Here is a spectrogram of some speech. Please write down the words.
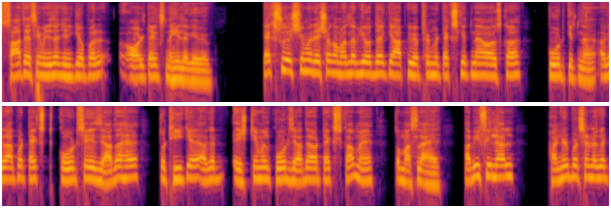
सात ऐसे इमेजेस हैं जिनके ऊपर ऑल टैक्स नहीं लगे हुए। टेक्स्ट टू एशियम रेशो का मतलब ये होता है कि आपकी वेबसाइट में टैक्स कितना है और उसका कोड कितना है। अगर आपका टेक्स्ट कोड से ज़्यादा है तो ठीक है, अगर एचटीएमएल कोड ज़्यादा है और टेक्स्ट कम है तो मसला है। अभी फ़िलहाल हंड्रेड परसेंट अगर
